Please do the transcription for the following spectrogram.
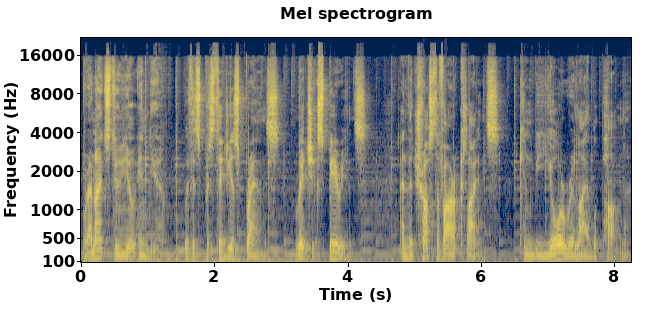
Granite Studio India, with its prestigious brands, rich experience, and the trust of our clients, can be your reliable partner.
